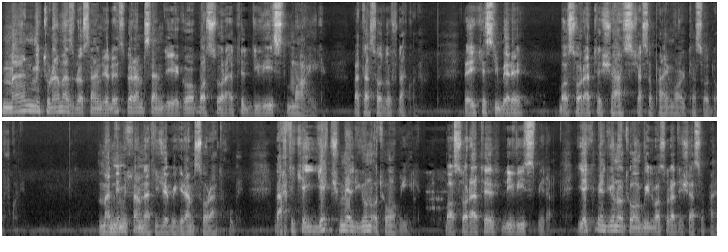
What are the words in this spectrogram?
من می‌تونم از لس آنجلس برم سندیگو با سرعت 200 مایل و تصادف نکنم. و یک کسی بره با سرعت 60 65 مایل تصادف کنه من نمی‌تونم نتیجه بگیرم سرعت خوبه. وقتی که یک میلیون اتومبیل با سرعت 200 میرن. یک میلیون اتومبیل با سرعت 65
